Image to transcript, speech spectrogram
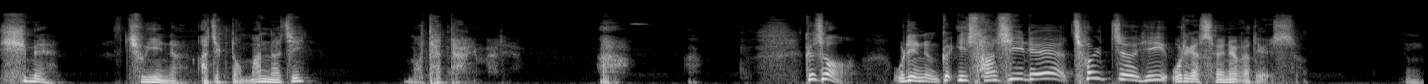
힘의 주인을 아직도 만나지 못했다 이 말이야. 아, 아. 그래서 우리는 그 이 사실에 철저히 우리가 세뇌가 되어 있어. 음.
